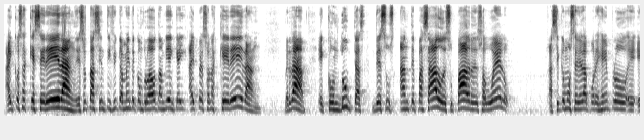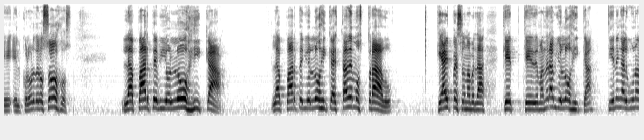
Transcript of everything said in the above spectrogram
hay cosas que se heredan, eso está científicamente comprobado también, que hay, hay personas que heredan, ¿verdad?, conductas de sus antepasados, de su padre, de su abuelo así como se le da, por ejemplo, eh, eh, el color de los ojos. La parte biológica, la parte biológica está demostrado que hay personas, ¿verdad?, que, de manera biológica tienen alguna,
